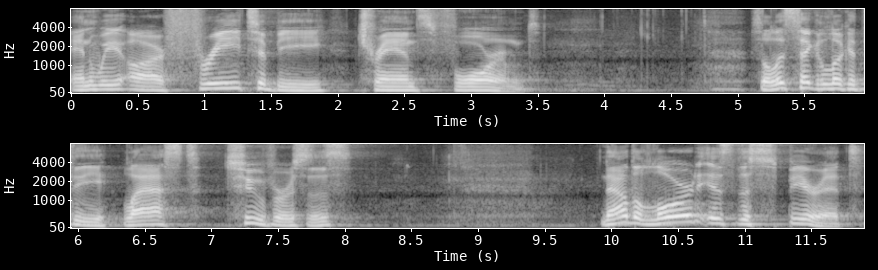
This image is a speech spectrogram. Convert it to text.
and we are free to be transformed. So let's take a look at the last two verses. Now the Lord is the Spirit,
